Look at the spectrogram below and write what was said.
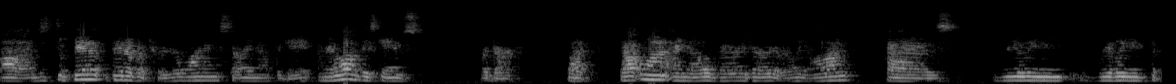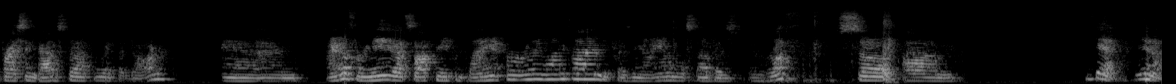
uh, just a bit bit of a trigger warning starting out the gate. I mean, a lot of these games are dark, but that one I know very very early on has really really depressing bad stuff with a dog, and I know for me that stopped me from playing it for a really long time because you know animal stuff is, is rough. So um, yeah, you know,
